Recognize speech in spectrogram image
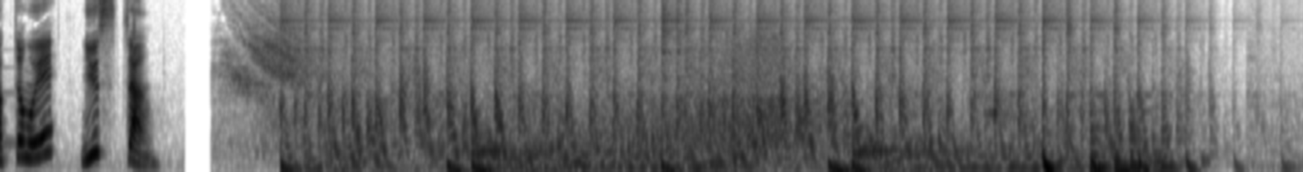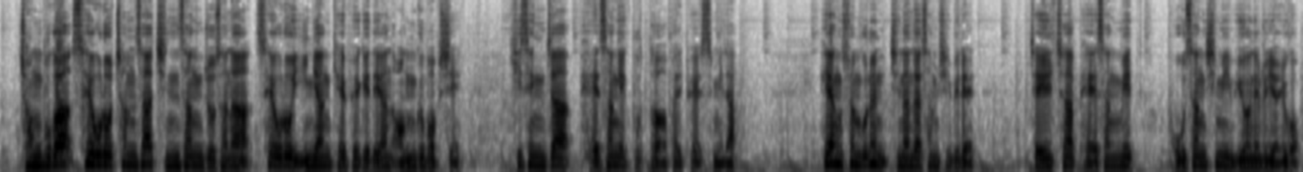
박정호의 뉴스장. 정부가 세월호 참사 진상조사나 세월호 인양 계획에 대한 언급 없이 희생자 배상액부터 발표했습니다. 해양수산부는 지난달 31일 제1차 배상 및 보상심의위원회를 열고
